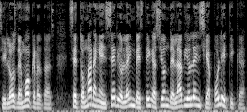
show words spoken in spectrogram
Si los demócratas se tomaran en serio la investigación de la violencia política,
